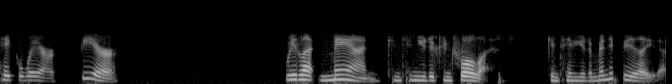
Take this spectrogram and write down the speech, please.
take away our fear. We let man continue to control us, continue to manipulate us.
